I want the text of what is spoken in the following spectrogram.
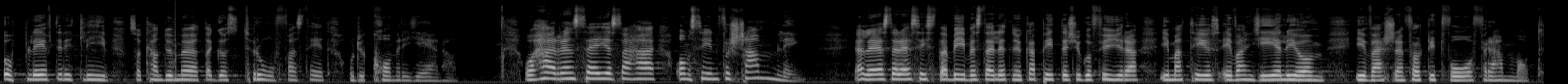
upplevt i ditt liv så kan du möta Guds trofasthet och du kommer igenom. Och Herren säger så här om sin församling. Jag läser det sista bibelstället nu, kapitel 24 i Matteus evangelium i versen 42 framåt.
